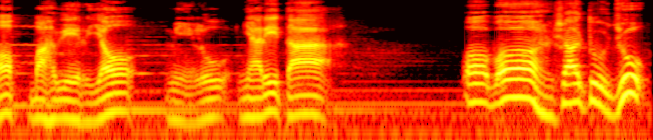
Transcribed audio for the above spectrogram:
Ok Bahwiryo milu nyarita. Oh, Oboh satuju.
